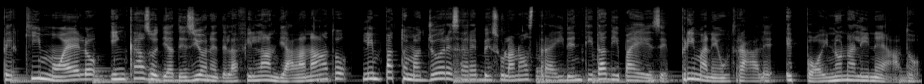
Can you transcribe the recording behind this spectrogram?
Per Kim Moelo, in caso di adesione della Finlandia alla Nato, l'impatto maggiore sarebbe sulla nostra identità di paese, prima neutrale e poi non allineato.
